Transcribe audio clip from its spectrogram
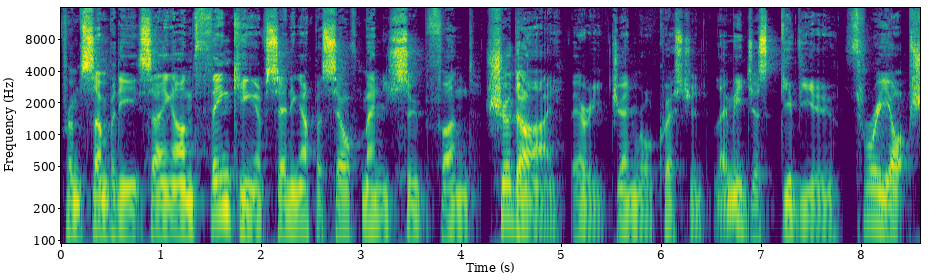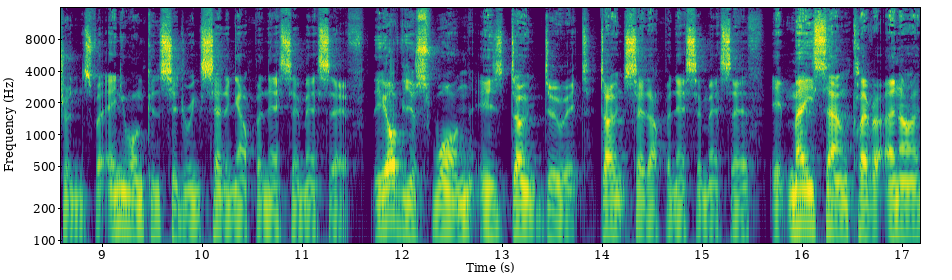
from somebody saying, I'm thinking of setting up a self managed super fund. Should I? Very general question. Let me just give you three options for anyone considering setting up an SMSF. The obvious one is don't do it. Don't set up an SMSF. It may sound clever, and I,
